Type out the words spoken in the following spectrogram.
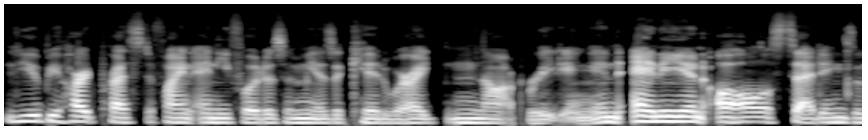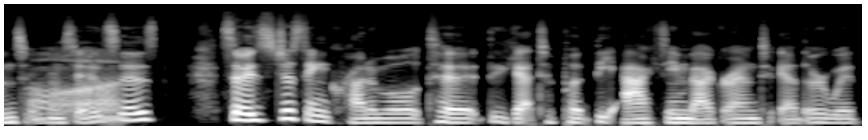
you'd be hard pressed to find any photos of me as a kid where I'm not reading in any and all settings and circumstances. Aww. So it's just incredible to, to get to put the acting background together with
